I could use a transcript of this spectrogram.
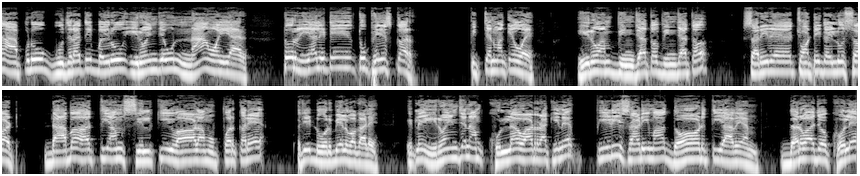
આપણું ગુજરાતી બૈરું હિરોઈન જેવું ના હોય યાર. તો રિયાલિટી તું ફેસ કર. પિક્ચરમાં કેવું હોય? હીરો આમ ભીંજાતો ભીંજાતો શરીરે ચોંટી ગયેલું શર્ટ, ડાબા હાથથી આમ સિલ્કી વાળ આમ ઉપર કરે, પછી ડોરબેલ વગાડે. એટલે હિરોઈન છે ને આમ ખુલ્લા વાળ રાખીને પીળી સાડીમાં દોડતી આવે એમ. દરવાજો ખોલે,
